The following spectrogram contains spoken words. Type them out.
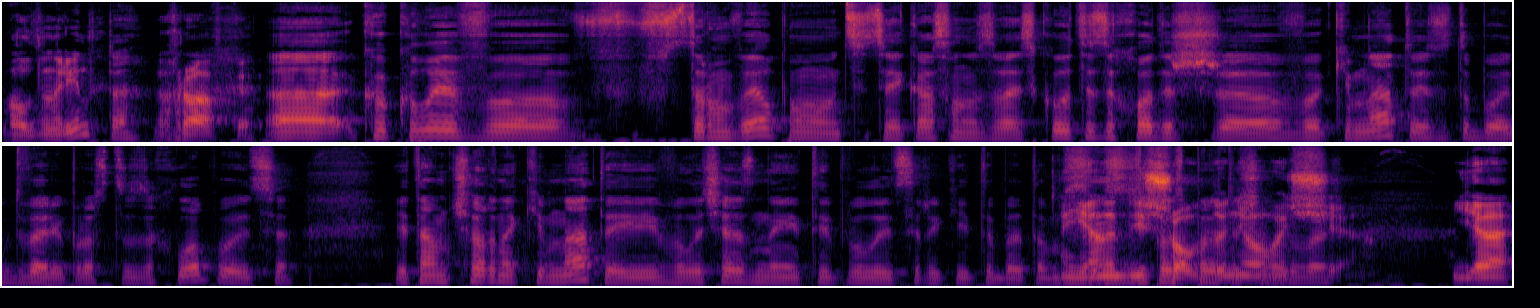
Ring? Так. Гравка. А, коли в, в Stormvale, по-моєму, це цей castle називається, коли ти заходиш е, в кімнату і за тобою двері просто захлопуються, і там чорна кімната і величезний типу лицар, який тебе там. Я не дійшов до нього ще. Я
